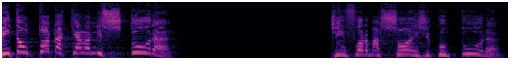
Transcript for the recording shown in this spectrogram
Então toda aquela mistura de informações, de cultura,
